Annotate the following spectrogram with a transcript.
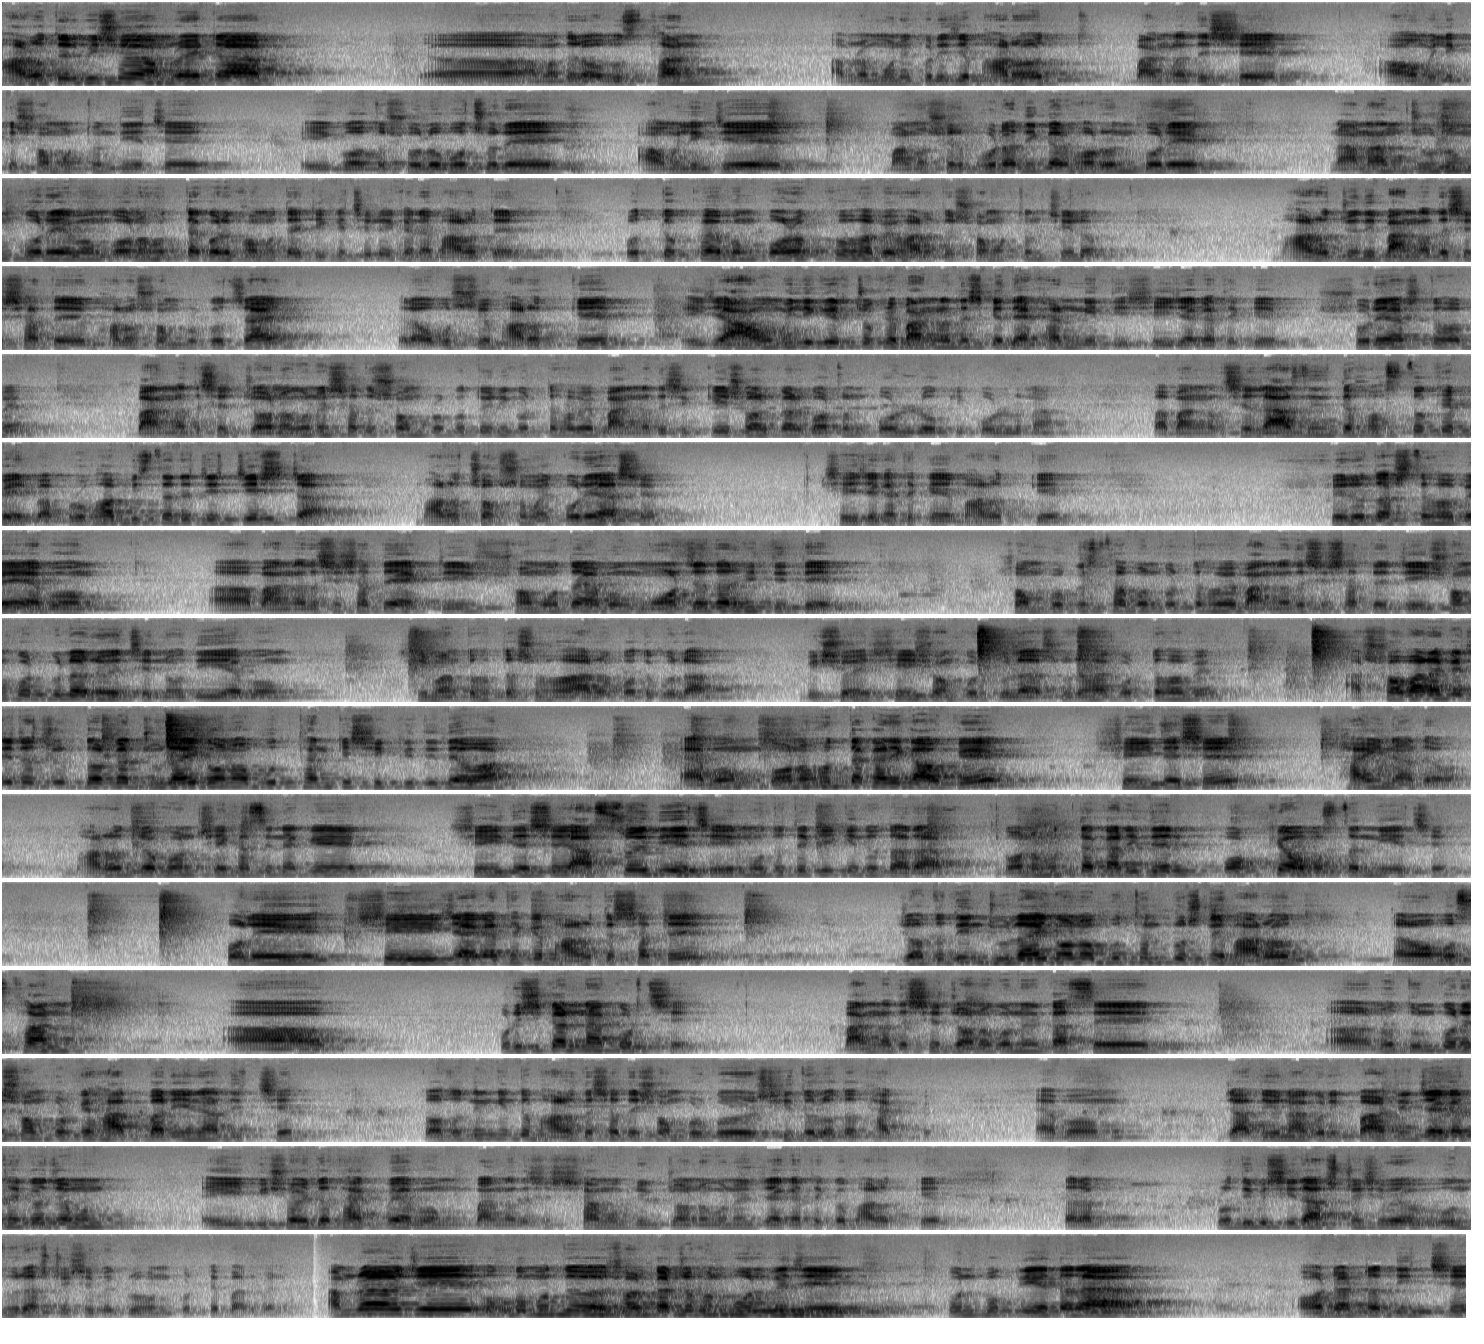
ভারতের বিষয়ে আমরা এটা আমাদের অবস্থান, আমরা মনে করি যে ভারত বাংলাদেশে আওয়ামী লীগকে সমর্থন দিয়েছে। এই গত ষোলো বছরে আওয়ামী লীগ যে মানুষের ভোটাধিকার হরণ করে, নানান জুলুম করে এবং গণহত্যা করে ক্ষমতায় টিকেছিল, এখানে ভারতের প্রত্যক্ষ এবং পরোক্ষভাবে ভারতের সমর্থন ছিল। ভারত যদি বাংলাদেশের সাথে ভালো সম্পর্ক চায়, তাহলে অবশ্যই ভারতকে, এই যে আওয়ামী লীগের চোখে বাংলাদেশকে দেখার নীতি, সেই জায়গা থেকে সরে আসতে হবে। বাংলাদেশের জনগণের সাথে সম্পর্ক তৈরি করতে হবে। বাংলাদেশে কে সরকার গঠন করল, কি করল না? বা বাংলাদেশের রাজনীতিতে হস্তক্ষেপের বা প্রভাব বিস্তারের যে চেষ্টা ভারত সবসময় করে আসে, সেই জায়গা থেকে ভারতকে ফেরত আসতে হবে এবং বাংলাদেশের সাথে একটি সমতা এবং মর্যাদার ভিত্তিতে সম্পর্ক স্থাপন করতে হবে। বাংলাদেশের সাথে যেই সংকটগুলো রয়েছে, নদী এবং সীমান্ত হত্যা সহ আরও কতগুলা বিষয়ে সেই সংকটগুলো সুরাহা করতে হবে। আর সবার আগে যেটা দরকার, জুলাই গণ অভ্যুত্থানকে স্বীকৃতি দেওয়া এবং গণহত্যাকারী কাউকে সেই দেশে ঠাঁই না দেওয়া। ভারত যখন শেখ হাসিনাকে সেই দেশে আশ্রয় দিয়েছে, এর মধ্য থেকেই কিন্তু তারা গণহত্যাকারীদের পক্ষে অবস্থান নিয়েছে। ফলে সেই জায়গা থেকে ভারতের সাথে যতদিন জুলাই গণ অভ্যুত্থান প্রশ্নে ভারত তার অবস্থান পরিষ্কার না করছে, বাংলাদেশের জনগণের কাছে নতুন করে সম্পর্কে হাত বাড়িয়ে না দিচ্ছে। ততদিন কিন্তু ভারতের সাথে সম্পর্ক শীতলতা থাকবে এবং জাতীয় নাগরিক পার্টির জায়গা থেকেও যেমন এই বিষয়টা থাকবে এবং বাংলাদেশের সামগ্রিক জনগণের জায়গা থেকেও ভারতকে তারা প্রতিবেশী রাষ্ট্র হিসেবে বা বন্ধু রাষ্ট্র হিসেবে গ্রহণ করতে পারবে না। আমরা যে ঐক্যমত সরকার যখন বলবে যে কোন প্রক্রিয়ায় তারা অর্ডারটা দিচ্ছে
